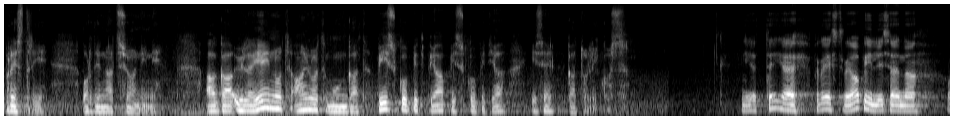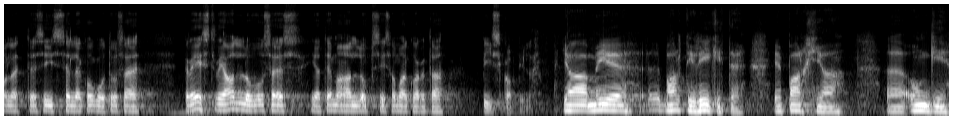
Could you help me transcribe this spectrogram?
preestri ordinatsioonini. Aga ülejäänud ainult mungad, piiskopid, peapiiskopid ja ise katolikus nii et teie preestri abilisena olete siis selle koguduse preestri alluvuses ja tema allub siis omakorda piiskopile. ja meie Balti riikide eparhia ongi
